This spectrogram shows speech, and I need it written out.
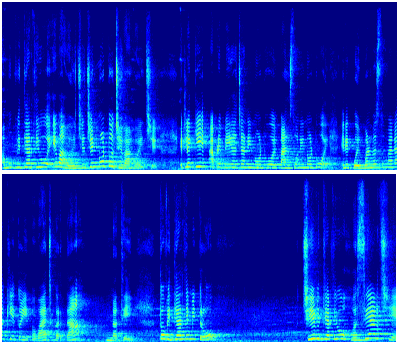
અમુક વિદ્યાર્થીઓ એવા હોય છે જે નોટો જેવા હોય છે. એટલે કે આપણે બે હજારની નોટ હોય, પાંચસોની નોટ હોય, એને કોઈ પણ વસ્તુમાં નાખીએ તો એ અવાજ કરતા નથી. તો વિદ્યાર્થી મિત્રો જે વિદ્યાર્થીઓ હોશિયાર છે,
